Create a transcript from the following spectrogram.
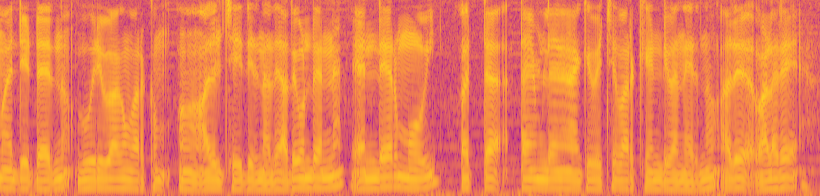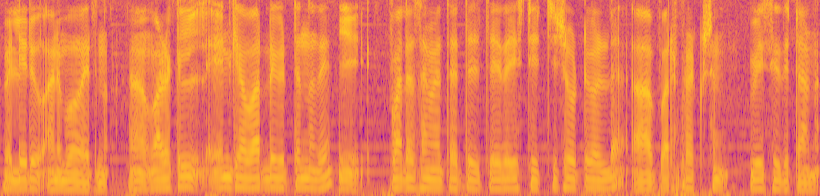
മാറ്റിയിട്ടായിരുന്നു ഭൂരിഭാഗം വർക്കും അതിൽ ചെയ്തിരുന്നത്. അതുകൊണ്ട് തന്നെ എന്റെ മൂവി ഒറ്റ ടൈം ലൈനാക്കി വെച്ച് വർക്ക് ചെയ്യേണ്ടി വന്നിരുന്നു. അത് വളരെ വലിയൊരു അനുഭവമായിരുന്നു. വഴക്കിൽ എനിക്ക് അവാർഡ് കിട്ടുന്നത് ഈ പല സമയത്തായിട്ട് ചെയ്ത ഈ സ്റ്റിച്ച് ഷോട്ടുകളുടെ പെർഫെക്ഷൻ ബേസ് ചെയ്തിട്ടാണ്.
